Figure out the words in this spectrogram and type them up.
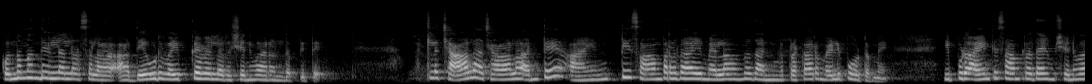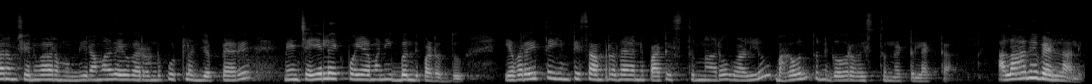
కొంతమంది ఇళ్ళలో అసలు ఆ- ఆ దేవుడి వైపుకే వెళ్ళరు శనివారం తప్పితే. అట్లా చాలా చాలా అంటే ఆ ఇంటి సాంప్రదాయం ఎలా ఉందో దాని ప్రకారం వెళ్ళిపోవటమే. ఇప్పుడు ఆ ఇంటి సాంప్రదాయం శనివారం శనివారం ఉంది. రమాదేవి గారు రెండు పుట్లు అని చెప్పారే. మేము చేయలేకపోయామని ఇబ్బంది పడొద్దు. ఎవరైతే ఇంటి సాంప్రదాయాన్ని పాటిస్తున్నారో వాళ్ళు భగవంతుని గౌరవిస్తున్నట్టు లెక్క. అలానే వెళ్ళాలి.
